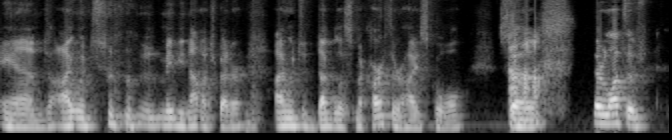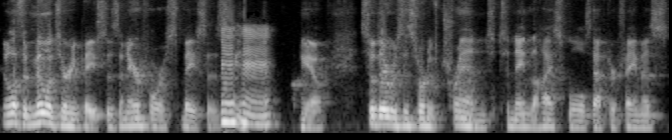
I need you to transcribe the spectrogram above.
and I went to, maybe not much better. I went to Douglas MacArthur High School. So uh-huh. there are lots of there are lots of military bases and Air Force bases. Mm-hmm. In, so there was this sort of trend to name the high schools after famous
